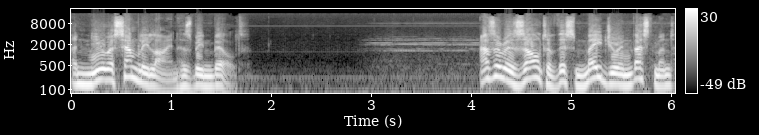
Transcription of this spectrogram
a new assembly line has been built. As a result of this major investment,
